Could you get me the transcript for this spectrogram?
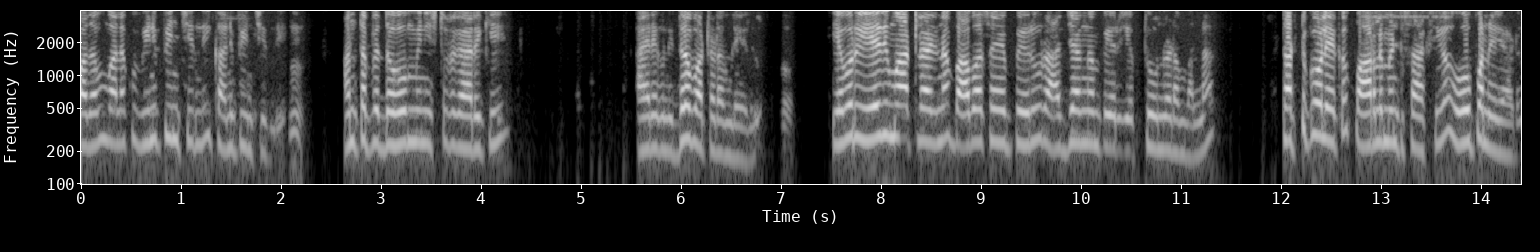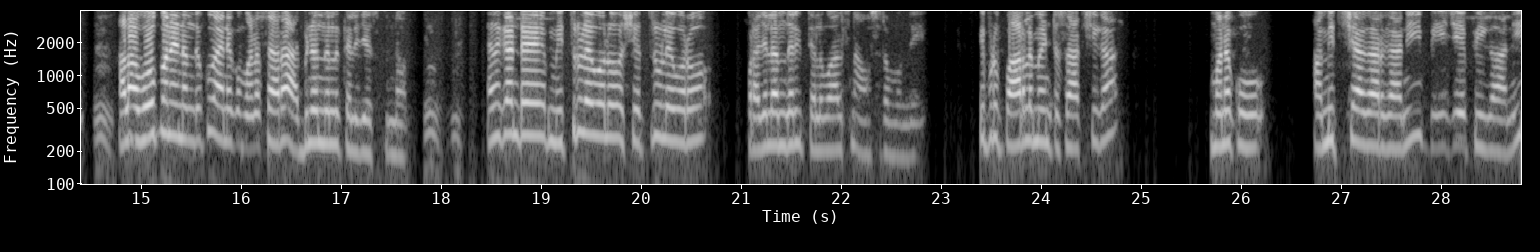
పదం వాళ్ళకు వినిపించింది కనిపించింది. అంత పెద్ద హోమ్ మినిస్టర్ గారికి ఆయనకు నిద్ర పట్టడం లేదు. ఎవరు ఏది మాట్లాడినా బాబాసాహెబ్ పేరు రాజ్యాంగం పేరు చెప్తూ ఉండడం వల్ల తట్టుకోలేక పార్లమెంట్ సాక్షిగా ఓపెన్ అయ్యాడు. అలా ఓపెన్ అయినందుకు ఆయనకు మనసారా అభినందనలు తెలియజేస్తున్నాం. ఎందుకంటే మిత్రులు ఎవరో శత్రువులు ఎవరో ప్రజలందరికీ తెలవాల్సిన అవసరం ఉంది. ఇప్పుడు పార్లమెంటు సాక్షిగా మనకు అమిత్ షా గారు కానీ బీజేపీ కానీ.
